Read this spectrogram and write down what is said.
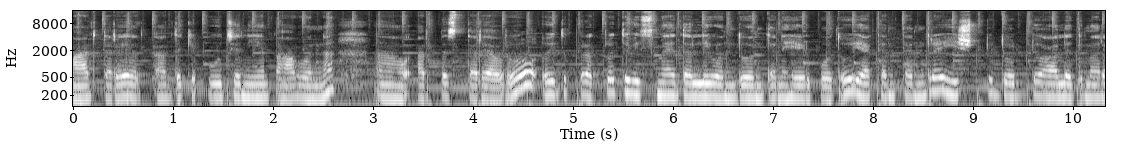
ಮಾಡ್ತಾರೆ. ಅದಕ್ಕೆ ಪೂಜನೀಯ ಭಾವವನ್ನು ಅರ್ಪಿಸ್ತಾರೆ ಅವರು. ಇದು ಪ್ರಕೃತಿ ವಿಸ್ಮಯದಲ್ಲಿ ಒಂದು ಅಂತಲೇ ಹೇಳ್ಬೋದು. ಯಾಕಂತಂದರೆ ಇಷ್ಟು ದೊಡ್ಡ ಆಲದ ಮರ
